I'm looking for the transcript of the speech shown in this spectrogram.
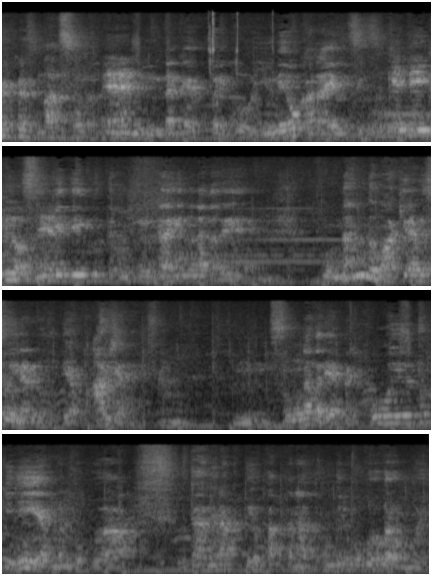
まあそうだね。うんなんかやっぱりこう夢を叶えるってこう続けていくのはね。続けていくって本当に大変な中で、もう何度も諦めそうになることってやっぱあるじゃないですか、うん、その中でやっぱりこういう時にやっぱり僕は歌やめなくてよかったなって本当に心から思えるっ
